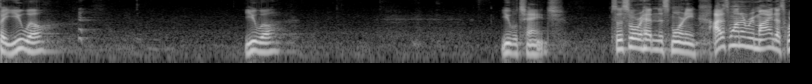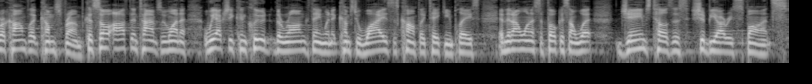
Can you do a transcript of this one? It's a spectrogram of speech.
But you will. You will. You will change. So this is where we're heading this morning. I just want to remind us where conflict comes from, because so oftentimes we want to we actually conclude the wrong thing when it comes to why is this conflict taking place, and then I want us to focus on what James tells us should be our response.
